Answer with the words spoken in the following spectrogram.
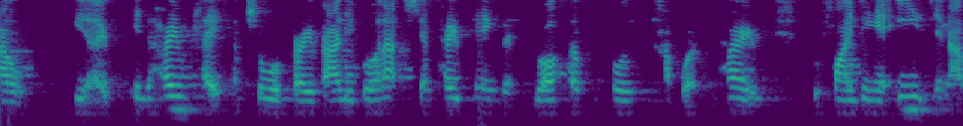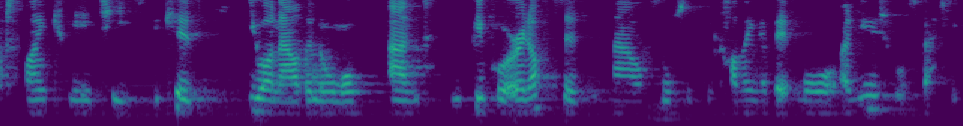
out you know in the home place i'm sure are very valuable and actually i'm hoping that you are self-employed and have work from home you're finding it easier now to find communities because you are now the normal and people who are in offices is now sort of becoming a bit more unusual especially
